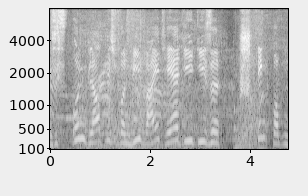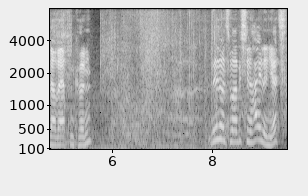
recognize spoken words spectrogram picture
Es ist unglaublich, von wie weit her die diese Stinkbomben da werfen können. Will uns mal ein bisschen heilen jetzt.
